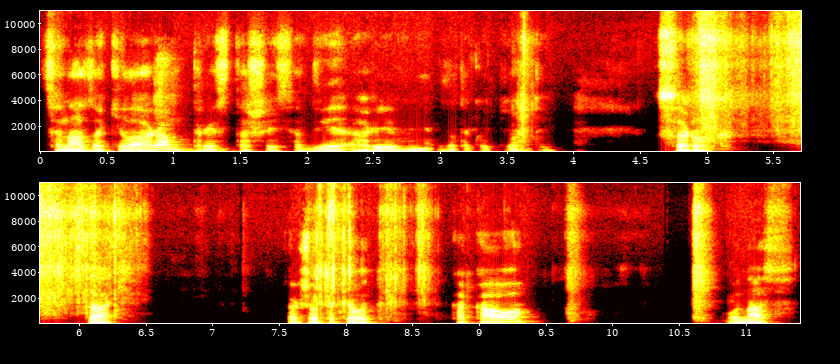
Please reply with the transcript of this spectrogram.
Цена за килограмм 362 гривни за такой твердый сырок. Так. Также вот такое вот какао у нас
